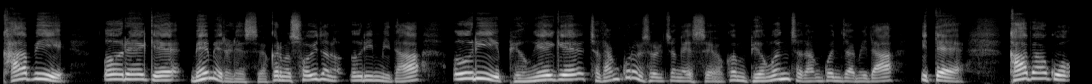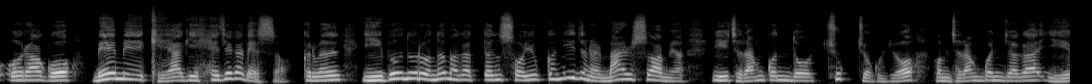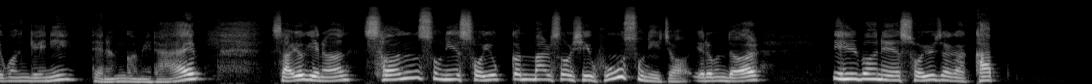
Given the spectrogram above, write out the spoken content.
갑이 을에게 매매를 했어요. 그러면 소유자는 을입니다. 을이 병에게 저당권을 설정했어요. 그럼 병은 저당권자입니다. 이때 갑하고 을하고 매매 계약이 해제가 됐어. 그러면 2번으로 넘어갔던 소유권 이전을 말소하면 이 저당권도 죽죠. 그죠? 그럼 저당권자가 이해관계인이 되는 겁니다. 자, 여기는 선순위 소유권 말소 시 후순위죠. 여러분들 1번의 소유자가 갑,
